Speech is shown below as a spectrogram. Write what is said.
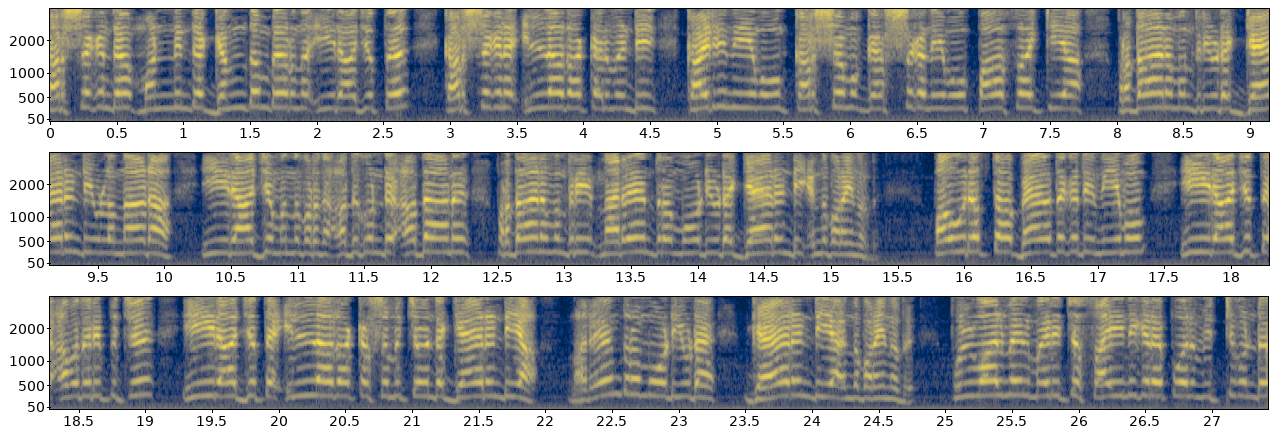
കർഷകന്റെ മണ്ണിന്റെ ഗന്ധം പേർന്ന ഈ രാജ്യത്ത് കർഷകനെ ഇല്ലാതാക്കാൻ വേണ്ടി കരി നിയമവും കർഷക കർഷക നിയമവും പാസാക്കിയ പ്രധാനമന്ത്രിയുടെ ഗ്യാരണ്ടിയുള്ള നാടാ ഈ രാജ്യം എന്ന് പറഞ്ഞത് അതുകൊണ്ട് അതാണ് പ്രധാനമന്ത്രി നരേന്ദ്ര നരേന്ദ്രമോദിയുടെ ഗ്യാരണ്ടി എന്ന് പറയുന്നത്. പൗരത്വ ഭേദഗതി നിയമം ഈ രാജ്യത്ത് അവതരിപ്പിച്ച് ഈ രാജ്യത്തെ ഇല്ലാതാക്കാൻ ശ്രമിച്ചവന്റെ ഗ്യാരണ്ടിയാ നരേന്ദ്രമോദിയുടെ ഗ്യാരണ്ടിയ എന്ന് പറയുന്നത്. പുൽവാൽമയിൽ മരിച്ച സൈനികരെ പോലും വിറ്റുകൊണ്ട്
